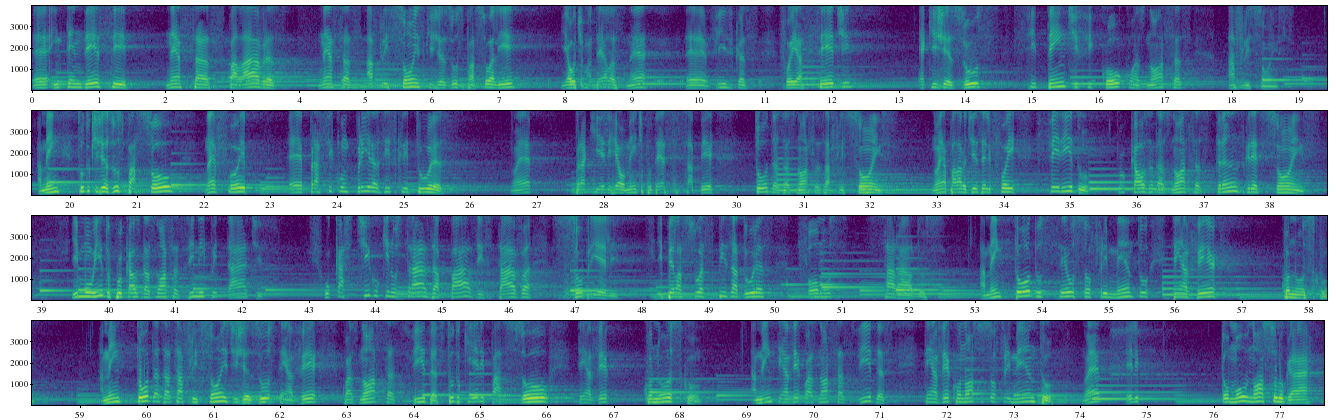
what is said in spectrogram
é, entendesse nessas palavras, nessas aflições que Jesus passou ali, e a última delas, né, é, físicas, foi a sede, é que Jesus se identificou com as nossas aflições. Amém? Tudo que Jesus passou, né, foi é, para se cumprir as escrituras, não é? Para que ele realmente pudesse saber todas as nossas aflições. Não é? A palavra diz ele foi ferido por causa das nossas transgressões e moído por causa das nossas iniquidades. O castigo que nos traz a paz estava sobre ele e pelas suas pisaduras fomos sarados. Amém? Todo o seu sofrimento tem a ver conosco. Amém? Todas as aflições de Jesus têm a ver com as nossas vidas. Tudo que ele passou tem a ver conosco. Amém? Tem a ver com as nossas vidas, tem a ver com o nosso sofrimento, não é? Ele tomou o nosso lugar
